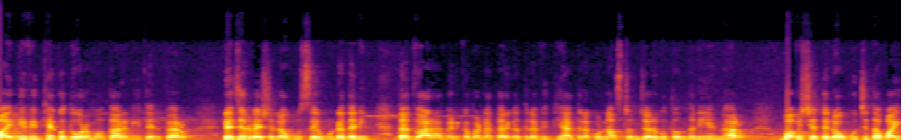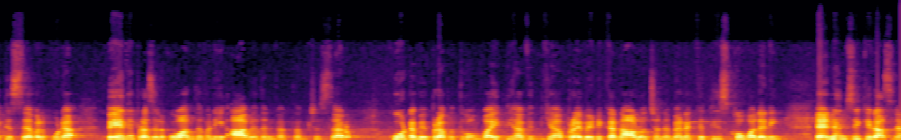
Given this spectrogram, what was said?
వైద్య విద్యకు దూరమవుతారని తెలిపారు. రిజర్వేషన్ల ఊసే ఉండదని తద్వారా వెనుకబడిన తరగతుల విద్యార్థులకు నష్టం జరుగుతుందని అన్నారు. భవిష్యత్తులో ఉచిత వైద్య సేవలు కూడా పేద ప్రజలకు అందవని ఆవేదన వ్యక్తం చేశారు. కూటమి ప్రభుత్వం వైద్య విద్య ప్రైవేటీకరణ ఆలోచన వెనక్కి తీసుకోవాలని ఎన్ఎంసీకి రాసిన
